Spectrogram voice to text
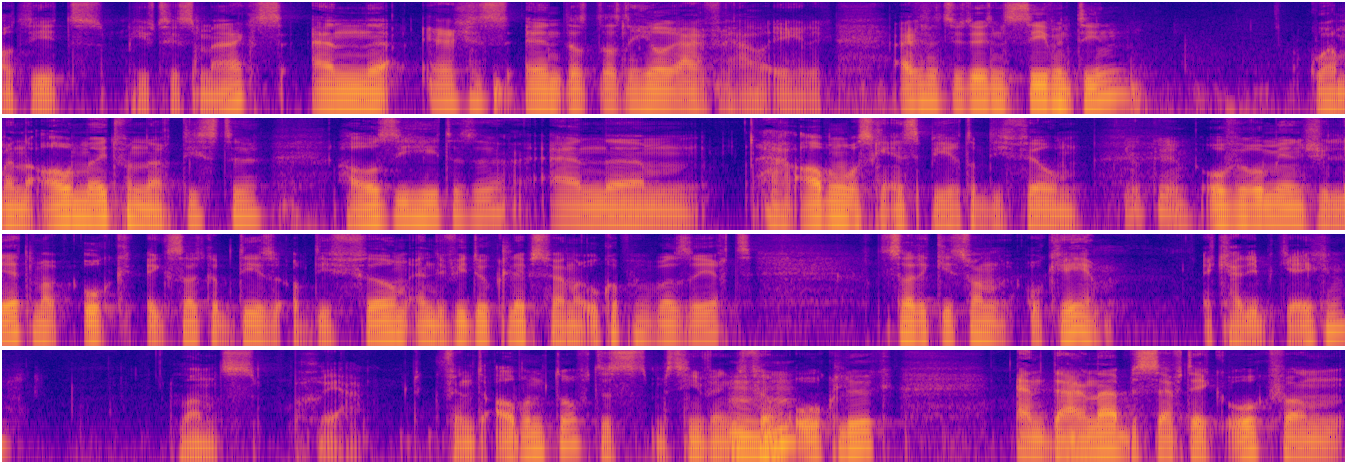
altijd heeft gesmaakt. En eh, ergens, en dat, dat is een heel raar verhaal eigenlijk. Ergens in 2017 kwam een album uit van een artieste, Halsey heette ze, en ehm, haar album was geïnspireerd op die film over Romeo en Juliet, maar ook exact op, deze, op die film en de videoclips waren er ook op gebaseerd. Dus had ik iets van, oké, ik ga die bekijken. Want ja, ik vind het album tof, dus misschien vind ik de film ook leuk. En daarna besefte ik ook van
